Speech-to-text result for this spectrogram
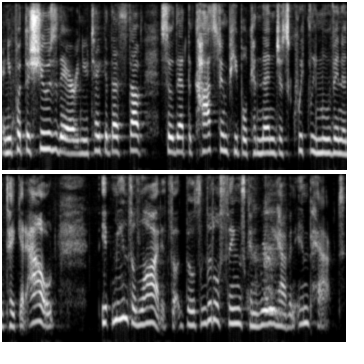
and you put the shoes there, and you take that stuff so that the costume people can then just quickly move in and take it out. It means a lot. It's, those little things can really have an impact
